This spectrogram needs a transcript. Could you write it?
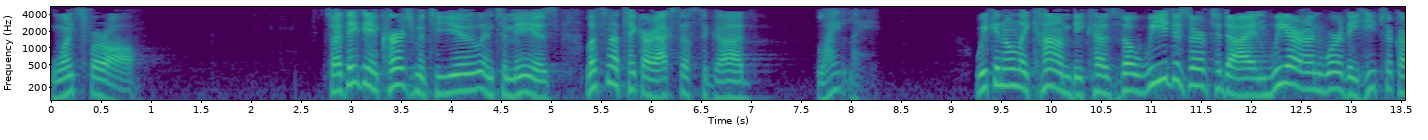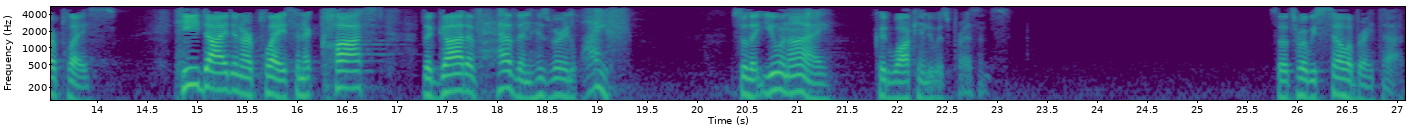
once for all. So I think the encouragement to you and to me is let's not take our access to God lightly. We can only come because though we deserve to die and we are unworthy, He took our place. He died in our place, and it cost the God of heaven His very life so that you and I could walk into His presence. So that's why we celebrate that.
